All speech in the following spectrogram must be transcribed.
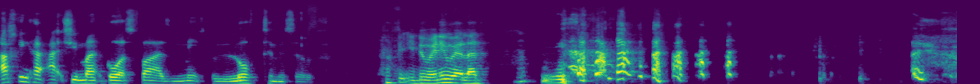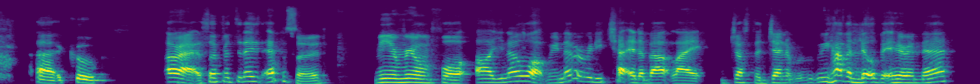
I think I actually might go as far as make love to myself. I think you do anyway, lad. Alright, cool. All right. So for today's episode, me and Rion thought, oh, you know what? We've never really chatted about like just the general. We have a little bit here and there,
